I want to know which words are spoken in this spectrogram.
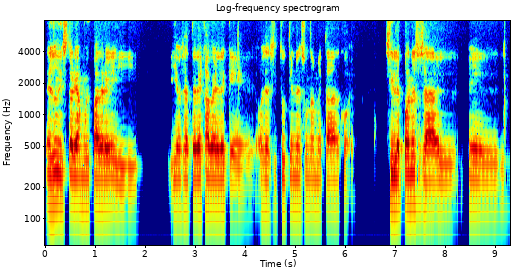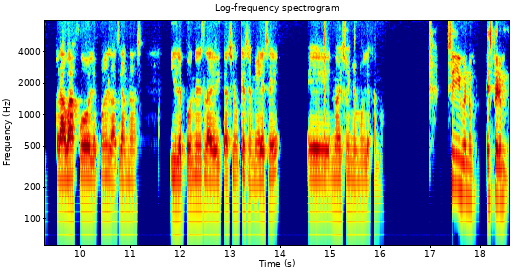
es una historia muy padre y, y, o sea, te deja ver de que, o sea, si tú tienes una meta, si le pones, o sea, el, el trabajo, le pones las ganas y le pones la dedicación que se merece, eh, no hay sueño muy lejano. Sí, bueno, espero,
